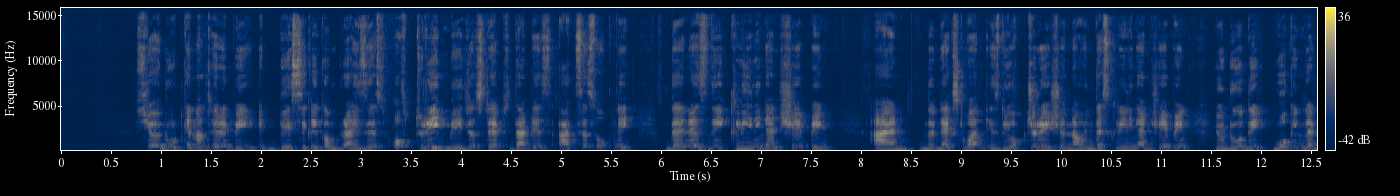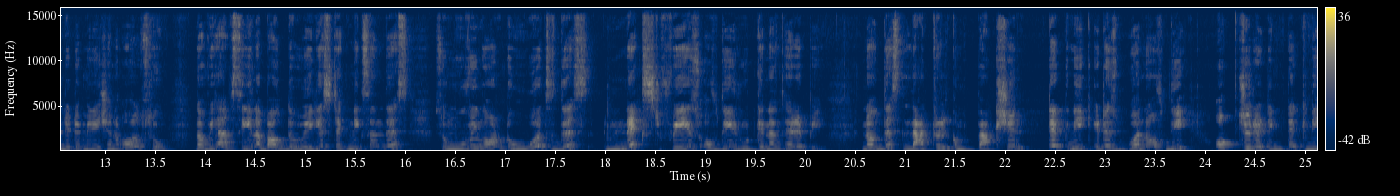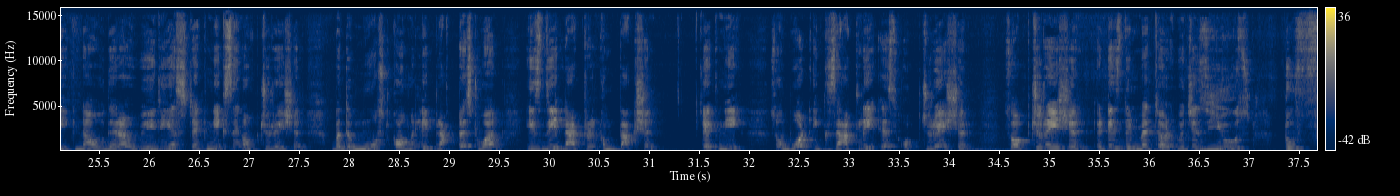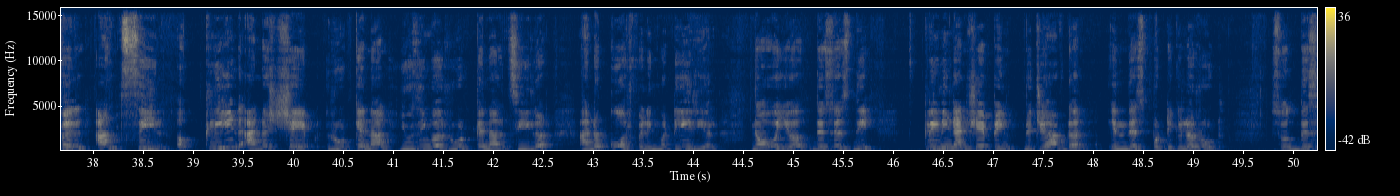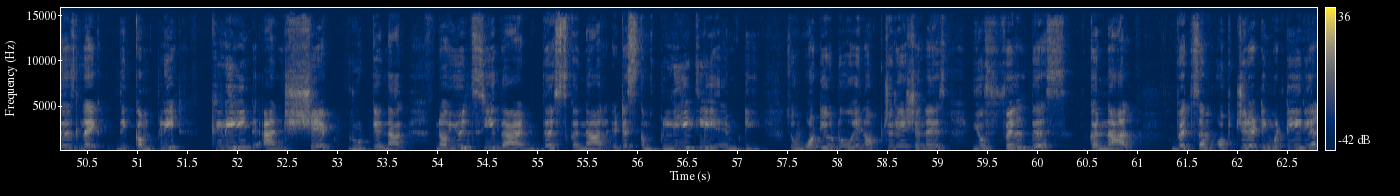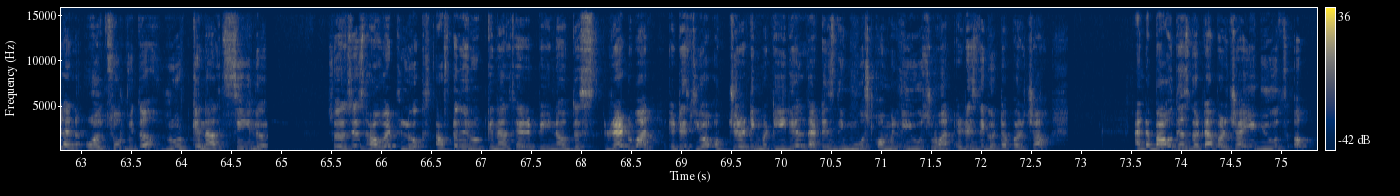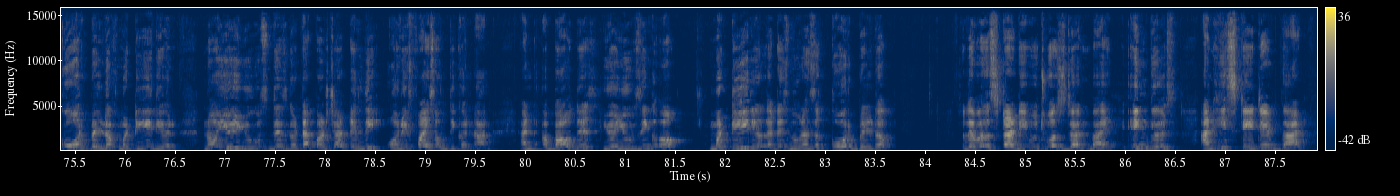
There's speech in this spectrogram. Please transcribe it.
So your root canal therapy, it basically comprises of three major steps that is access opening, then is the cleaning and shaping and the next one is the obturation. Now in this cleaning and shaping, you do the working length determination also. Now we have seen about the various techniques in this. So moving on towards this next phase of the root canal therapy. Now this lateral compaction technique, it is one of the obturating technique. Now there are various techniques in obturation but the most commonly practiced one is the lateral compaction technique. So what exactly is obturation? So obturation, it is the method which is used to fill and seal a cleaned and a shaped root canal using a root canal sealer and a core filling material. Now over here, this is the cleaning and shaping which you have done in this particular root. So this is like the complete cleaned and shaped root canal. Now you will see that this canal, it is completely empty. So what you do in obturation is you fill this canal with some obturating material and also with a root canal sealer. So this is how it looks after the root canal therapy. Now this red one, it is your obturating material. That is the most commonly used one. It is the gutta percha. And above this gutta percha, you use a core build-up material. Now you use this gutta percha till the orifice of the canal. And above this, you are using a material that is known as a core build-up. So there was a study which was done by Ingle's and he stated that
